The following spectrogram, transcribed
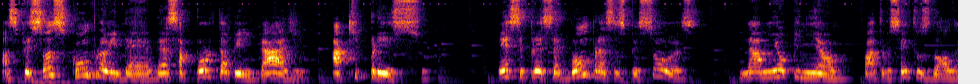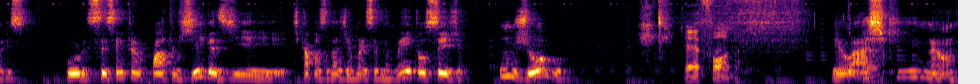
As pessoas compram a ideia dessa portabilidade a que preço? Esse preço é bom para essas pessoas? Na minha opinião, 400 dólares por 64 GB de, de capacidade de armazenamento, ou seja, um jogo, É foda. eu acho que não.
